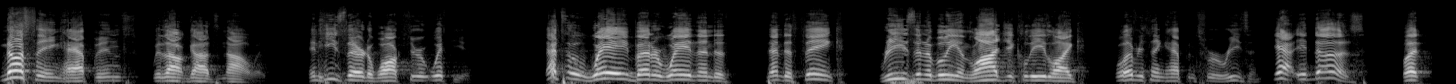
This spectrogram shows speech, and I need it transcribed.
Nothing happens without God's knowledge. And He's there to walk through it with you. That's a way better way than to, than to think reasonably and logically like, well, everything happens for a reason. Yeah, it does. But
